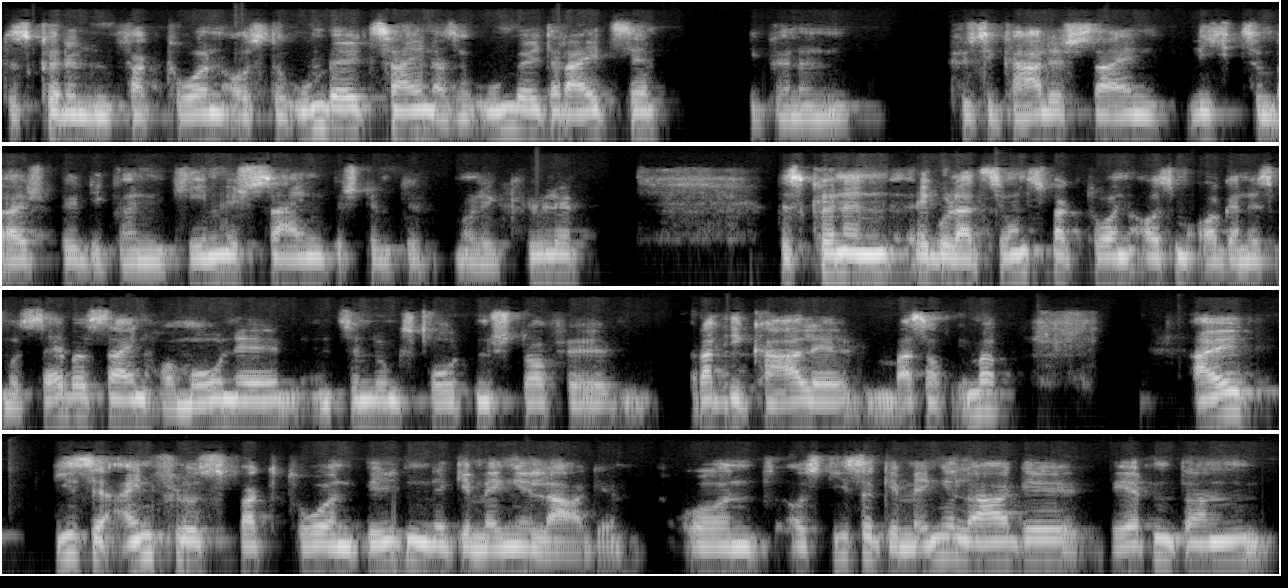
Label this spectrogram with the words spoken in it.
Das können Faktoren aus der Umwelt sein, also Umweltreize die können physikalisch sein, Licht zum Beispiel, die können chemisch sein, bestimmte Moleküle. Das können Regulationsfaktoren aus dem Organismus selber sein, Hormone, Entzündungsbotenstoffe, Radikale, was auch immer. All diese Einflussfaktoren bilden eine Gemengelage. Und aus dieser Gemengelage werden dann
